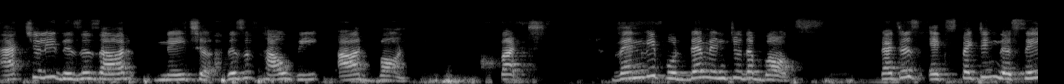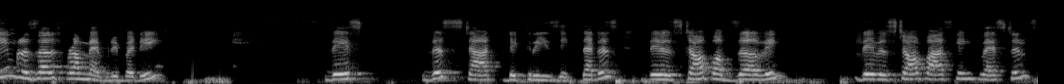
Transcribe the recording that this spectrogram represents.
actually this is our nature. This is how we are born. But when we put them into the box, that is expecting the same result from everybody, they this start decreasing. That is, they will stop observing, they will stop asking questions,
